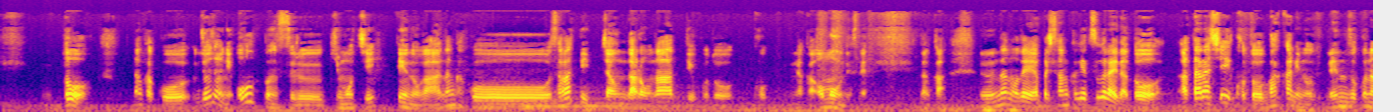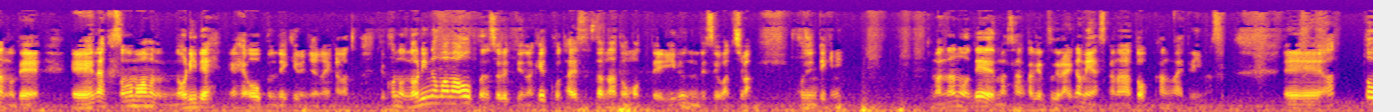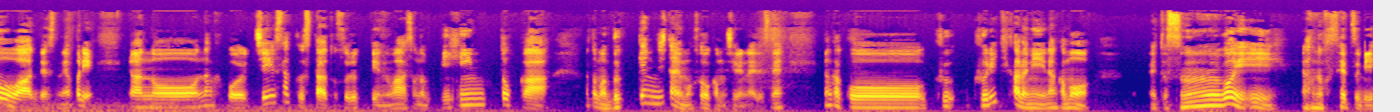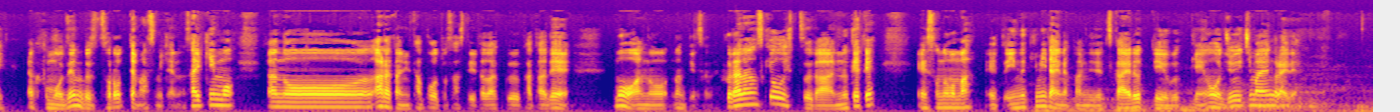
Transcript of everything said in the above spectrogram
と、なんかこう、徐々にオープンする気持ちっていうのが、なんかこう、下がっていっちゃうんだろうなっていうことを、こう、なんか思うんですね。なんか、なので、やっぱり3ヶ月ぐらいだと、新しいことばかりの連続なので、えー、なんかそのままのノリで、えー、オープンできるんじゃないかなと。でこのノリのままオープンするっていうのは結構大切だなと思っているんですよ、私は。個人的に。まあ、なので、まあ、3ヶ月ぐらいが目安かなと考えています。えー、あとはですね、やっぱり、あの、なんかこう、小さくスタートするっていうのは、その備品とか、あとまあ物件自体もそうかもしれないですね。なんかこう、ク、クリティカルになんかもう、えっと、すごいいい、あの、設備、なんかもう全部揃ってますみたいな。最近も、あのー、新たにサポートさせていただく方で、もうあの、なんていうんですかね、フラダンス教室が抜けて、えー、そのまま、えっと、居抜きみたいな感じで使えるっていう物件を11万円ぐらいで、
